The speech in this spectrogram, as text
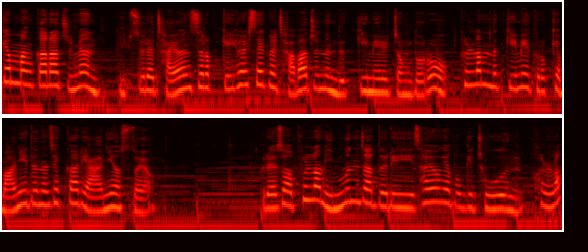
한 겹만 깔아주면 입술에 자연스럽게 혈색을 잡아주는 느낌일 정도로 plum 느낌이 그렇게 많이 드는 색깔이 아니었어요. 그래서 plum 입문자들이 사용해보기 좋은 컬러?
